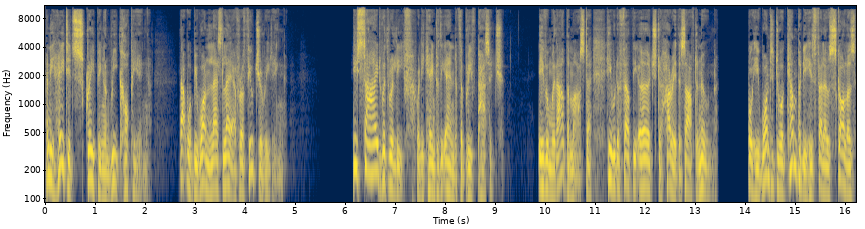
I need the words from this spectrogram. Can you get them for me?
and he hated scraping and recopying. That would be one less layer for a future reading. He sighed with relief when he came to the end of the brief passage. Even without the master, he would have felt the urge to hurry this afternoon for he wanted to accompany his fellow scholars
